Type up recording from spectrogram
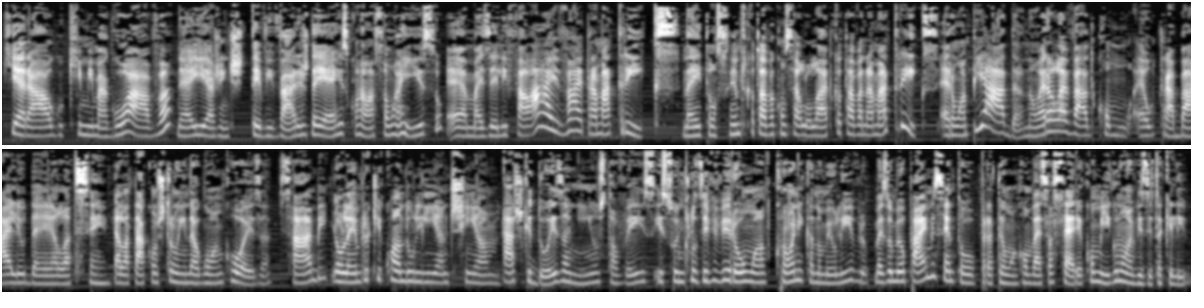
que era algo que me magoava, né? E a gente teve vários DRs com relação a isso. É, mas ele fala, ai, vai pra Matrix, né? Então sempre que eu tava com o celular é porque eu tava na Matrix. Era uma piada, não era levado como é o trabalho dela. Sim. Ela tá construindo alguma coisa, sabe? Eu lembro que quando o Liam tinha, acho que dois aninhos, talvez, isso inclusive virou uma crônica no meu livro, mas o meu pai me sentou para ter uma conversa séria comigo numa visita que ele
